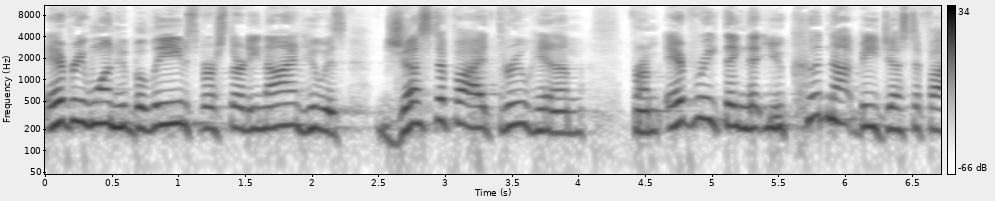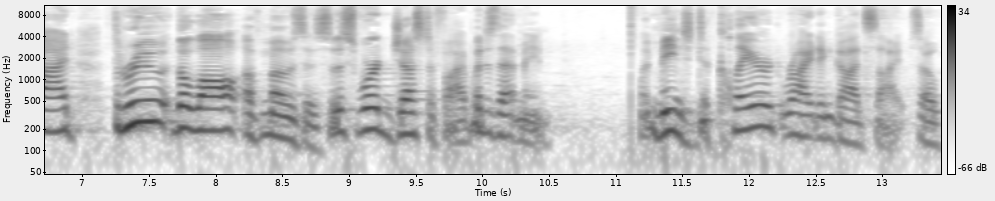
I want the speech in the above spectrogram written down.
Everyone who believes, verse 39, who is justified through him from everything that you could not be justified through the law of Moses. So this word justified, what does that mean? It means declared right in God's sight. So,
